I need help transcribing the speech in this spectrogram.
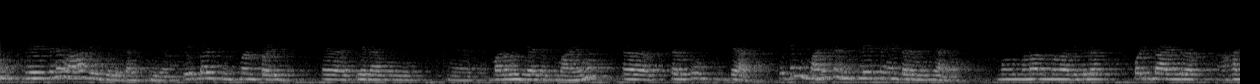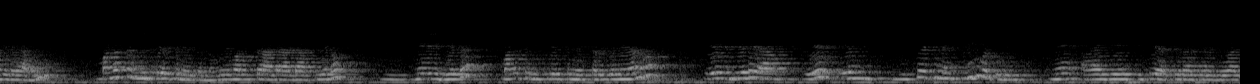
විශ්ලේෂණ වාදය කියලා එකක් තියෙනවා. ඒකයි සිග්මන්ඩ් ෆ්‍රොයිඩ් කියන මේ මනෝවිද්‍යාඥතුමායම කරපු දෙයක්. ඒ කියන්නේ මනස විශ්ලේෂණය කරමින් යනවා. මොනවද මොනවද කියලා පොඩි කාලේ අහගෙන යයි. මනස විශ්ලේෂණය කරනවා. මේ මනස ආඩ ආඩ කියනවා. මේ විදිහට මනස විශ්ලේෂණය කරගෙන යනවා. ඒ විදිහට ඒ ඒ විශ්ලේෂණය කිරීම තුළින් මේ ආයගේ හිතේ ඇතිලා තියෙන දේවල්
